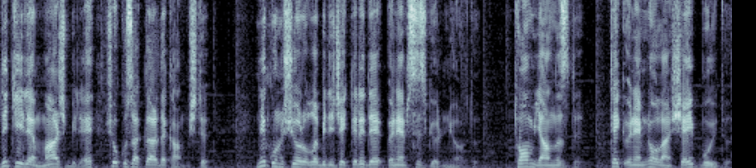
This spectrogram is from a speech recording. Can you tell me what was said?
Dicky ile Marge bile çok uzaklarda kalmıştı. Ne konuşuyor olabilecekleri de önemsiz görünüyordu. Tom yalnızdı. Tek önemli olan şey buydu.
